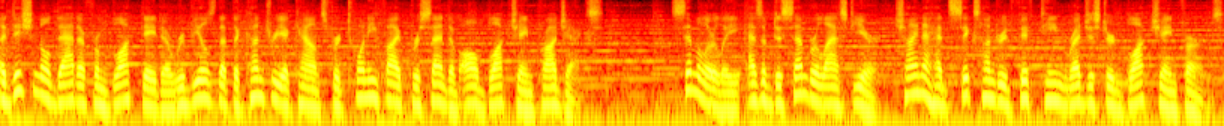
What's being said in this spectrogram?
Additional data from Blockdata reveals that the country accounts for 25% of all blockchain projects. Similarly, as of December last year, China had 615 registered blockchain firms,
